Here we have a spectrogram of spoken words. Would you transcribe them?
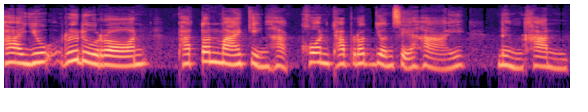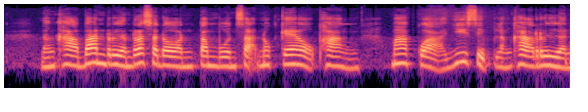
พายุฤดูร้อน พัดต้นไม้กิ่งหักโค่นทับรถยนต์เสียหาย 1 คัน หลังคาบ้านเรือนรัษฎรตำบลสะนกแก้วพังมากกว่า 20 หลังคาเรือน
